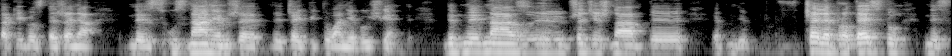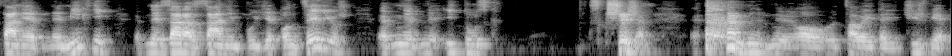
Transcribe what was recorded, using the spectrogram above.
takiego zderzenia z uznaniem, że JP Tuła nie był święty. Na, przecież na czele protestu stanie Michnik, zaraz za nim pójdzie Poncyliusz i Tusk z krzyżem o całej tej ciżbie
